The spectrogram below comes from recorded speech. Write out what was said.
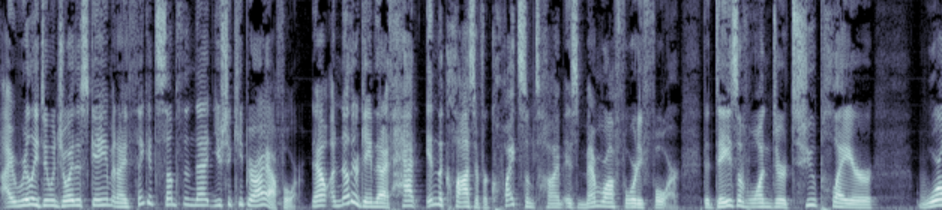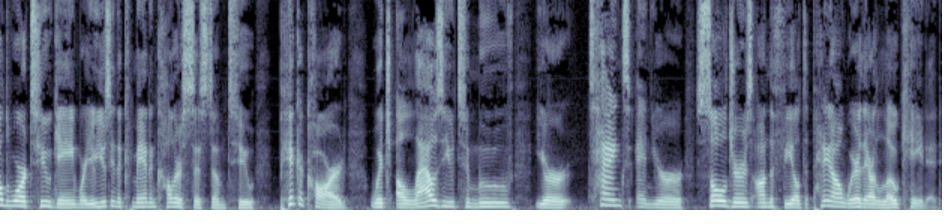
I really do enjoy this game, and I think it's something that you should keep your eye out for. Now, another game that I've had in the closet for quite some time is Memoir 44, the Days of Wonder two player World War II game where you're using the command and color system to pick a card which allows you to move your tanks and your soldiers on the field depending on where they're located.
